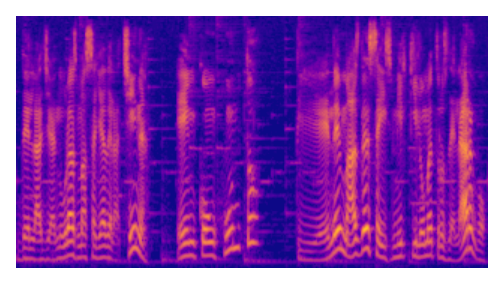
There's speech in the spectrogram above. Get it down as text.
de las llanuras más allá de la China. En conjunto, tiene más de 6.000 kilómetros de largo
